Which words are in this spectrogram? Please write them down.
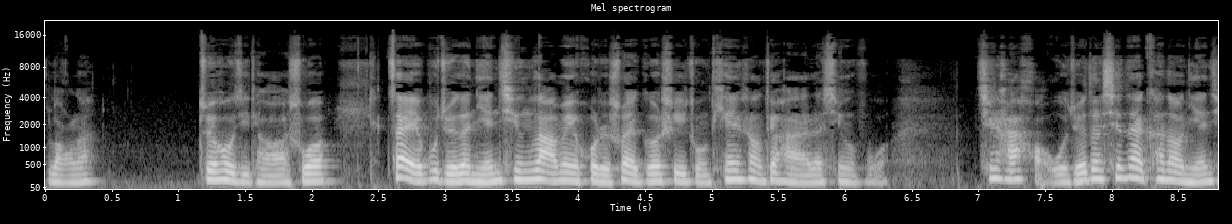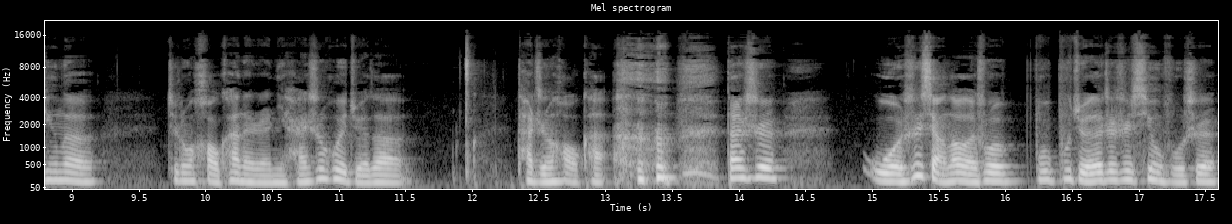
老了。最后几条啊，说再也不觉得年轻辣妹或者帅哥是一种天上掉下来的幸福。其实还好，我觉得现在看到年轻的这种好看的人，你还是会觉得他真好看，但是。我是想到的，说不不觉得这是幸福，是，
